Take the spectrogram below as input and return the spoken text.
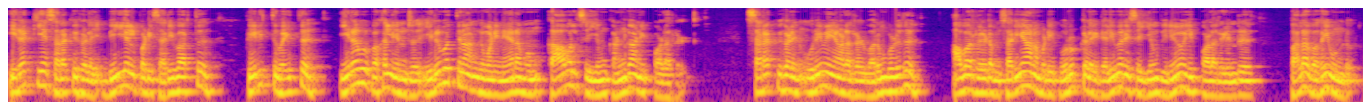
இறக்கிய சரக்குகளை பிஎல் படி சரிபார்த்து பிரித்து வைத்து இரவு பகல் என்று இருபத்தி நான்கு மணி நேரமும் காவல் செய்யும் கண்காணிப்பாளர்கள். சரக்குகளின் உரிமையாளர்கள் வரும்பொழுது அவர்களிடம் சரியானபடி பொருட்களை டெலிவரி செய்யும் விநியோகிப்பாளர்கள் என்று பல வகை உண்டு.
